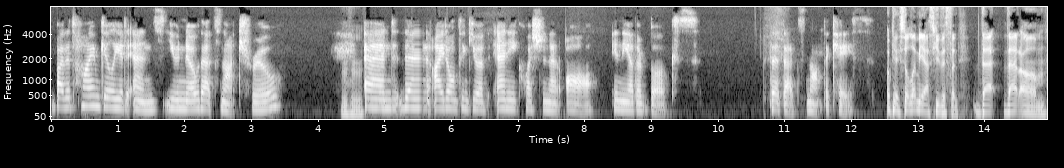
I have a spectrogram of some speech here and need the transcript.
by the time Gilead ends, you know that's not true. Mm-hmm. And then I don't think you have any question at all in the other books that that's not the case. Okay, so let me ask you this then. That that um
